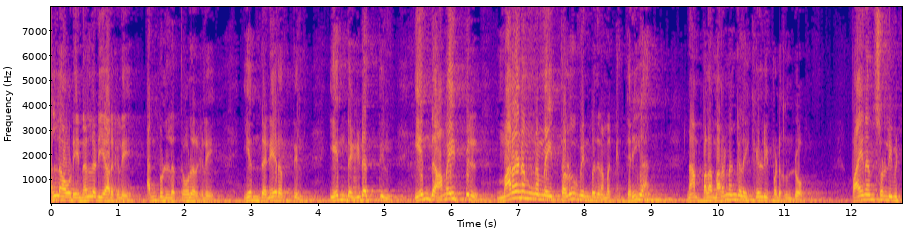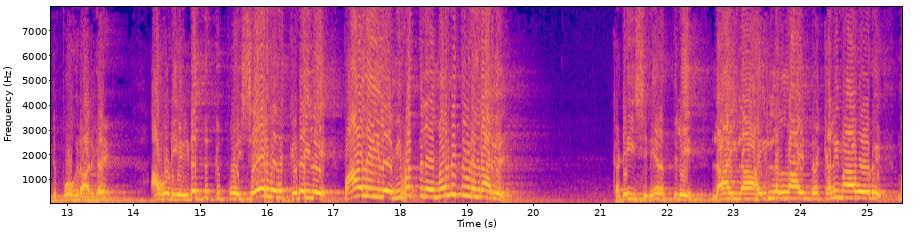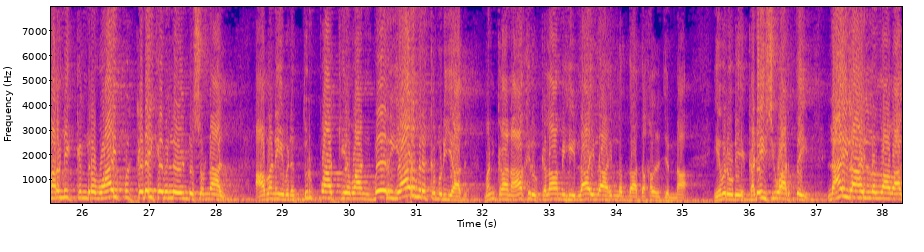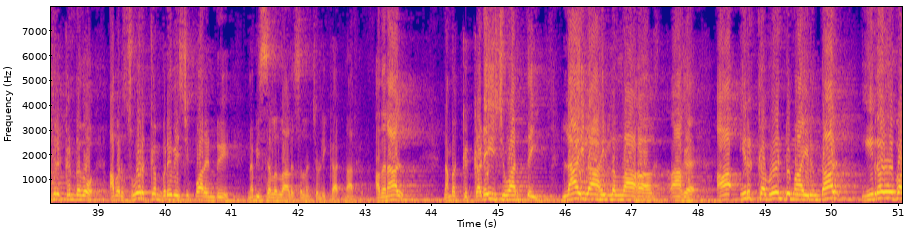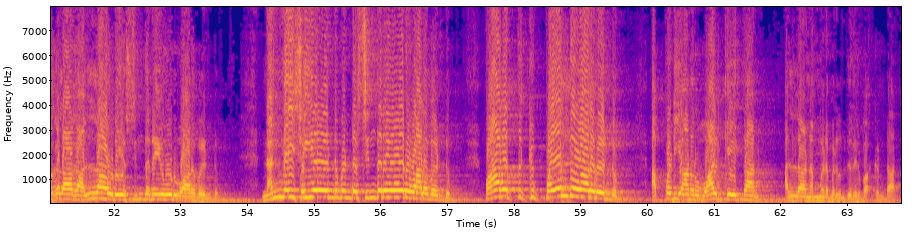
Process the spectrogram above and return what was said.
அல்லாவுடைய நல்லடியார்களே அன்புள்ள தோழர்களே எந்த நேரத்தில் எந்த இடத்தில் எந்த அமைப்பில் மரணம் நம்மை தழுவும் என்பது நமக்கு தெரியாது. நாம் பல மரணங்களை கேள்விப்படுகின்றோம். பயணம் சொல்லிவிட்டு போகிறார்கள். அவருடைய இடத்துக்கு போய் சேர்வதற்கு இடையிலே பாதையிலே விபத்திலே மரணித்து விடுகிறார்கள். கடைசி நேரத்திலே லா இல்லல்லா என்ற கலிமாவோடு மரணிக்கின்ற வாய்ப்பு கிடைக்கவில்லை என்று சொன்னால் அவனை விட துர்ப்பாக்கியவான் வேறு யாரும் இருக்க முடியாது. மன்கான் ஆகிரு கலாமிஹி லா இலா இல்லல்லா தஹல் ஜன்னா. இவருடைய கடைசி வார்த்தை லா இலா இல்லல்லாவாக இருக்கின்றதோ அவர் சுவர்க்கம் பிரவேசிப்பார் என்று நபி ஸல்லல்லாஹு அலைஹி வஸல்லம் சொல்லி காட்டினார்கள். அதனால் நமக்கு கடைசி வார்த்தை லா இலா இல்லல்லாஹ் ஆக ஆ- இருக்க வேண்டுமாயிருந்தால் இரவு பகலாக அல்லாஹ்வுடைய சிந்தனையோடு வாழ வேண்டும். நன்மை செய்ய வேண்டும் என்ற சிந்தனையோடு வாழ வேண்டும். பாவத்துக்கு பயந்து வாழ வேண்டும். அப்படியான ஒரு வாழ்க்கையை தான் அல்லாஹ் நம்மிடமிருந்து எதிர்பார்க்கின்றான்.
